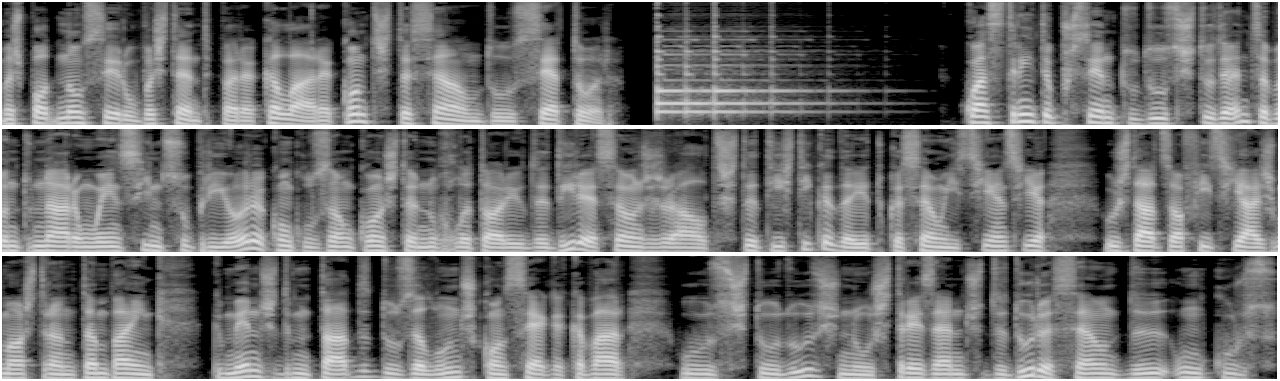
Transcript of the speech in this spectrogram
mas pode não ser o bastante para calar a contestação do setor. Quase 30% dos estudantes abandonaram o ensino superior. A conclusão consta no relatório da Direção-Geral de Estatística da Educação e Ciência. Os dados oficiais mostram também que menos de metade dos alunos consegue acabar os estudos nos três anos de duração de um curso.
